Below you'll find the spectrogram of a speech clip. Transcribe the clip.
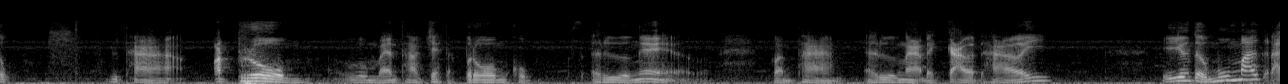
ទុកគឺថាអត់ព្រមមិនមែនថាចេះតែព្រមគ្រប់រឿងទេគាត់ថារឿងណាដែលកើតហើយយើងទៅមូម៉ៅក្តៅ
